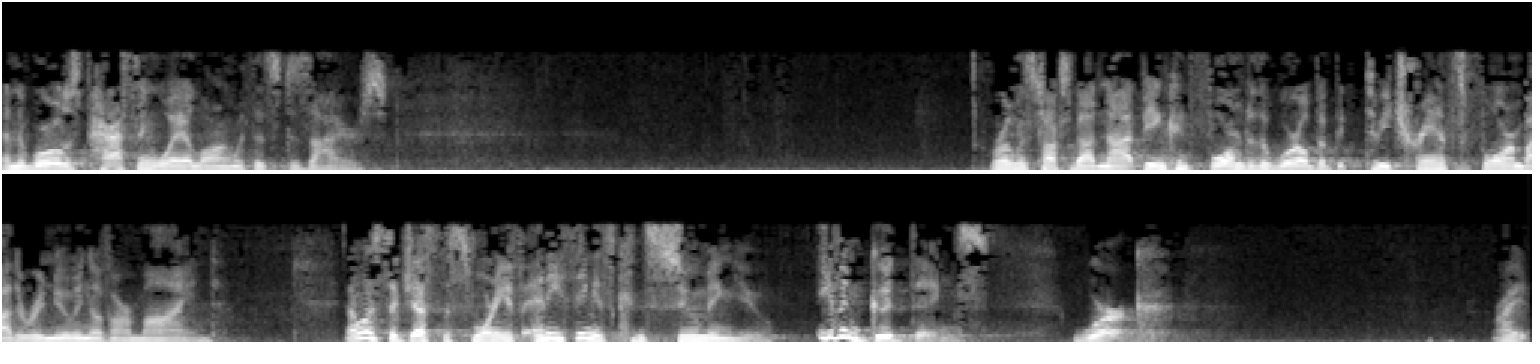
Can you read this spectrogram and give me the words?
And the world is passing away along with its desires. Romans talks about not being conformed to the world, but to be transformed by the renewing of our mind. And I want to suggest this morning if anything is consuming you, even good things, work, right?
